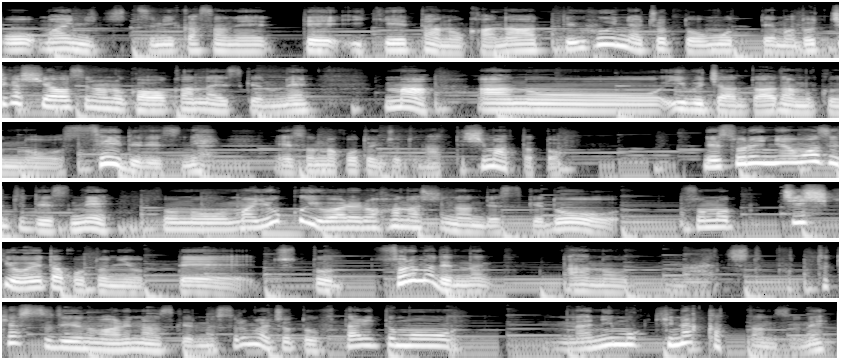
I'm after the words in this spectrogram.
を毎日積み重ねていけたのかなっていうふうにはちょっと思って、まあ、どっちが幸せなのか分かんないですけどねまああのー、イブちゃんとアダム君のせいでですねそんなことにちょっとなってしまったと。でそれに合わせてですねその、まあ、よく言われる話なんですけどその知識を得たことによってちょっとそれまでなあのまあちょっとポッドキャストで言うのもあれなんですけどねそれまでちょっと2人とも何も着なかったんですよね。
